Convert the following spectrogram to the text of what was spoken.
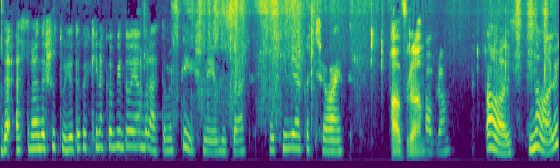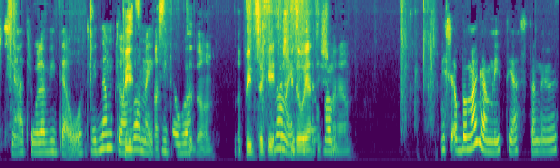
de ezt ráadásul tudjátok, hogy kinek a videójában láttam, hogy ti is nézitek, hogy hívják a csajt. Avram. Abram. Az. Na, ő csinált róla videót, vagy nem tudom, Piz- van melyik azt videóban. Tudom. A pizzagétes Valamelyik videóját videóban. ismerem. És abban megemlíti ezt a nőt.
